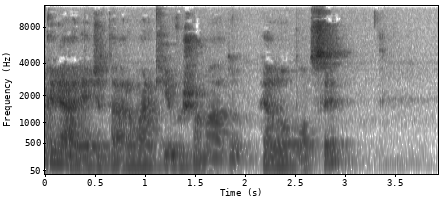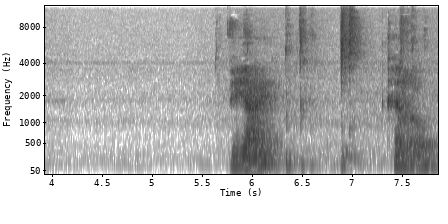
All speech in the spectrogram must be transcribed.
criar e editar um arquivo chamado hello.c, vi hello.c.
